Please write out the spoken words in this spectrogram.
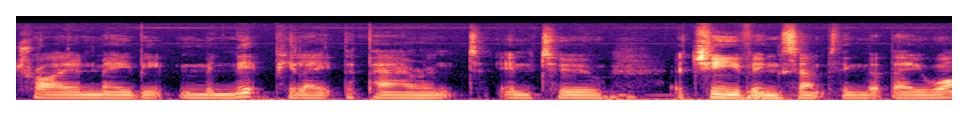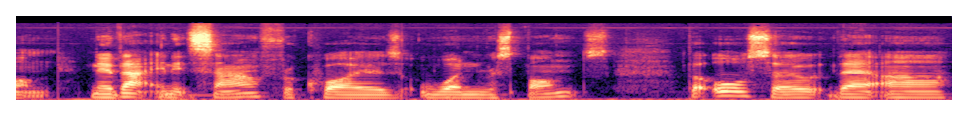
try and maybe manipulate the parent into achieving something that they want. Now, that in itself requires one response, but also there are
